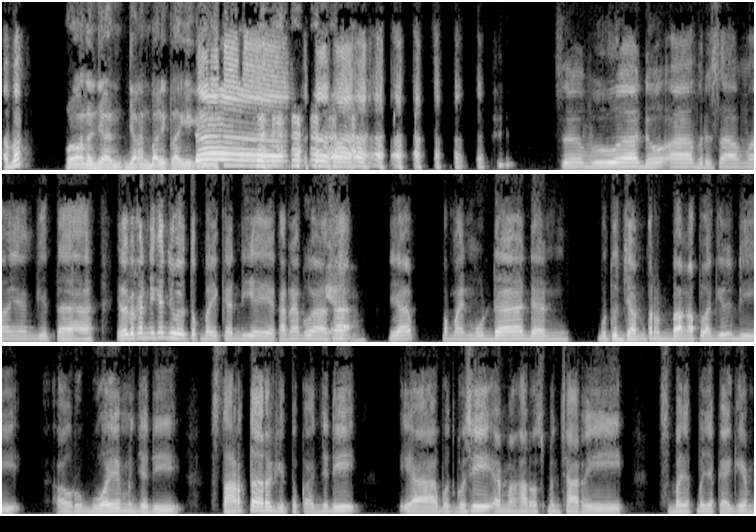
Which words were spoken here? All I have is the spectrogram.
apa? Keluar dan jangan jangan balik lagi kayaknya. Sebuah doa bersama yang kita ya, tapi kan ini kan juga untuk kebaikan dia ya karena gue rasa Iya. dia pemain muda dan butuh jam terbang apalagi di Uruguay menjadi starter gitu kan jadi ya buat gue sih emang harus mencari sebanyak-banyak kayak game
